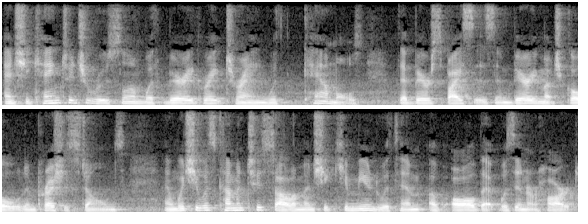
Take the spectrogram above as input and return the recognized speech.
And she came to Jerusalem with very great train, with camels, that bare spices, and very much gold and precious stones. And when she was coming to Solomon, she communed with him of all that was in her heart.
